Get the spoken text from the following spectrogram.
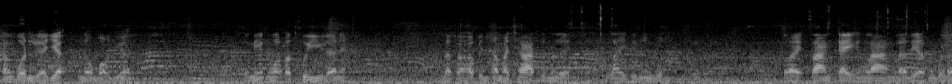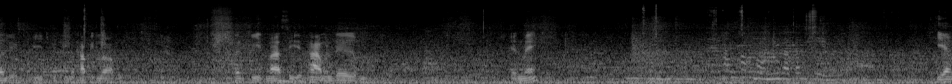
ข้างบนเหลือเยอะโน้มออกเยอะตรงนี้หัวก็ทุยอยู่แล้วเนี่ยแล้วก็เอาเป็นธรรมชาติขึ้นมาเลย ไล่ขึ้นข้างบนซอยสร้างไกด์ข้างล่างแล้วเดี๋ยวข้างบนแล้วเดี๋ยวปีดมาทับอีกรอบแล้วกรีดมาสี่ห้าเหมือนเดิม เห็นไหม ข้างข้างบนนี่เราต้องเตรียม เอียง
